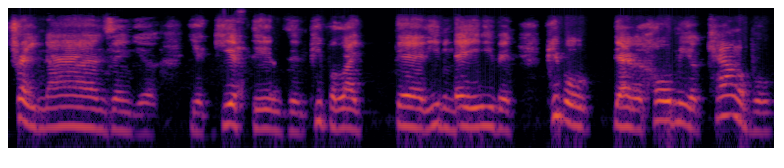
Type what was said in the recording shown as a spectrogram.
Trey Nines and your your gifteds and people like that. Even Dave and people that hold me accountable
